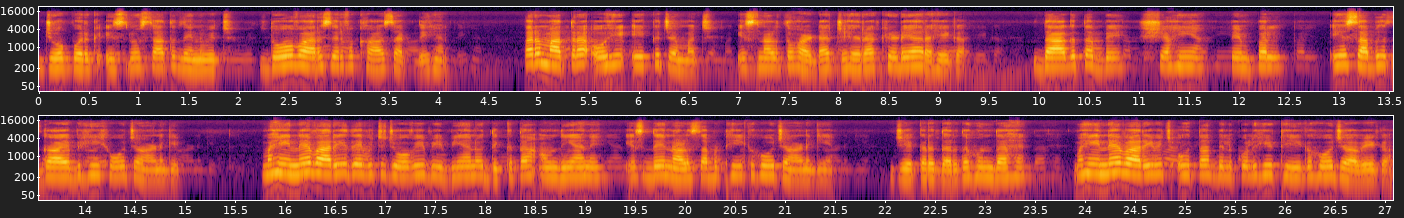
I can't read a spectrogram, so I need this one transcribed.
ਜੋ ਪੁਰਖ ਇਸ ਨੂੰ 7 ਦਿਨ ਵਿੱਚ ਦੋ ਵਾਰ ਸਿਰਫ ਖਾ ਸਕਦੇ ਹਨ। ਪਰ ਮਾਤਰਾ ਉਹੀ 1 ਚਮਚ, ਇਸ ਨਾਲ ਤੁਹਾਡਾ ਚਿਹਰਾ ਖਿੜਿਆ ਰਹੇਗਾ। ਦਾਗ ਧੱਬੇ, ਸ਼ਹੀਆਂ, ਪਿੰਪਲ, ਇਹ ਸਭ ਗਾਇਬ ਹੀ ਹੋ ਜਾਣਗੇ। ਮਹੀਨੇਵਾਰੀ ਦੇ ਵਿੱਚ ਜੋ ਵੀ ਬੀਬੀਆਂ ਨੂੰ ਦਿੱਕਤਾਂ ਆਉਂਦੀਆਂ ਨੇ, ਇਸ ਦੇ ਨਾਲ ਸਭ ਠੀਕ ਹੋ ਜਾਣਗੀਆਂ। ਜੇਕਰ ਦਰਦ ਹੁੰਦਾ ਹੈ, ਮਹੀਨੇਵਾਰੀ ਵਿੱਚ ਉਹ ਤਾਂ ਬਿਲਕੁਲ ਹੀ ਠੀਕ ਹੋ ਜਾਵੇਗਾ।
